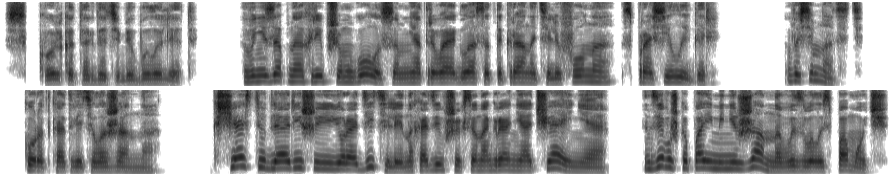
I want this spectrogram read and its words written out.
«Сколько тогда тебе было лет?» Внезапно охрипшим голосом, не отрывая глаз от экрана телефона, спросил Игорь. «Восемнадцать», — коротко ответила Жанна. К счастью для Ариши и ее родителей, находившихся на грани отчаяния, девушка по имени Жанна вызвалась помочь.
